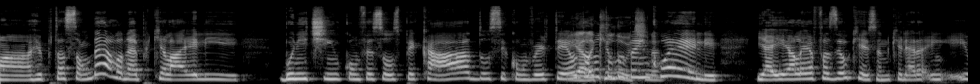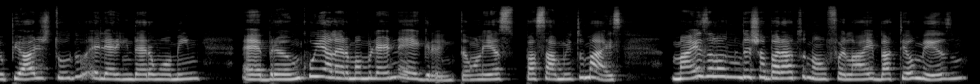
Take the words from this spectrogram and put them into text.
a reputação dela, né? Porque lá ele, bonitinho, confessou os pecados, se converteu, E tava tudo lute, bem né? com ele. E aí ela ia fazer o quê? Sendo que ele era. E, e o pior de tudo, ele ainda era um homem é, branco e ela era uma mulher negra. Então ela ia passar muito mais. Mas ela não deixou barato, não. Foi lá e bateu mesmo.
